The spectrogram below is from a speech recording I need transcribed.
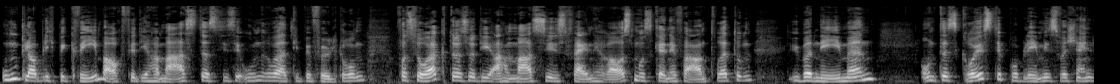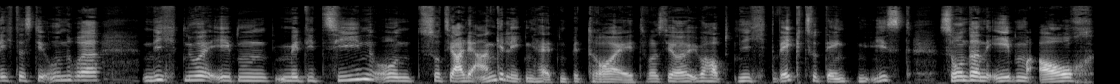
unglaublich bequem auch für die Hamas, dass diese UNRWA die Bevölkerung versorgt. Also die Hamas ist fein heraus, muss keine Verantwortung übernehmen. Und das größte Problem ist wahrscheinlich, dass die UNRWA nicht nur eben Medizin und soziale Angelegenheiten betreut, was ja überhaupt nicht wegzudenken ist, sondern eben auch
